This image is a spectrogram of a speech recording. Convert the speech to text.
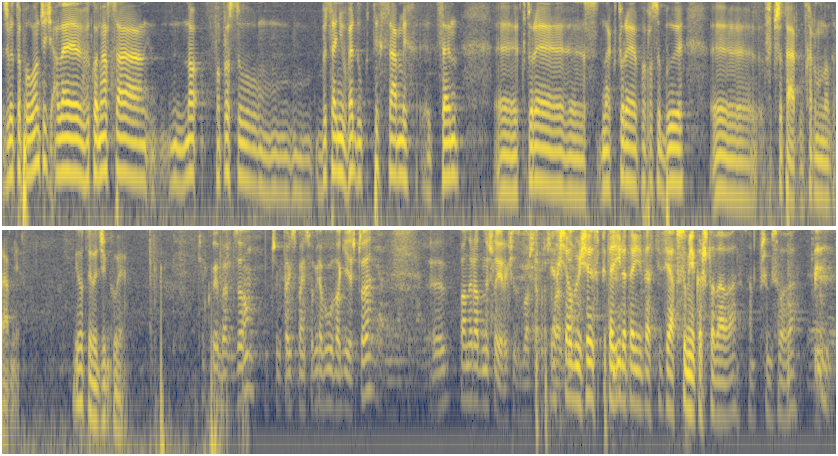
żeby to połączyć, ale wykonawca no, po prostu wycenił według tych samych cen, e, które, na które po prostu były e, w przetargu, w harmonogramie. I to tyle, dziękuję. Dziękuję bardzo. Czy ktoś z Państwa miałby uwagi jeszcze? Pan radny Szlejerek się zgłasza, proszę Ja bardzo. chciałbym się spytać, ile ta inwestycja w sumie kosztowała, tam przemysłowa?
